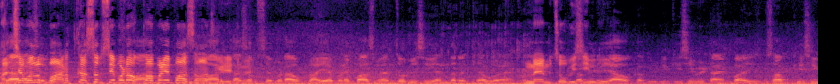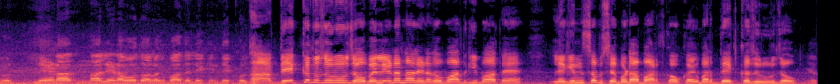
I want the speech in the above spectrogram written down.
अच्छा मतलब भारत का सबसे बड़ा ओका अपने पास आज की डेट में। सबसे बड़ा हुक्का ये अपने पास में जो भी के अंदर रखा हुआ है। मैम चौबीस में। आओ कभी भी किसी भी टाइम भाई सब किसी को लेना ना लेना वो तो अलग बात है लेकिन देखो। हाँ देख कर तो ज़रूर जाओ भाई लेना ना लेना तो बाद की बात है लेकिन सबसे बड़ा भारत का ओका एक बार देख कर ज़रूर जाओ। ये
